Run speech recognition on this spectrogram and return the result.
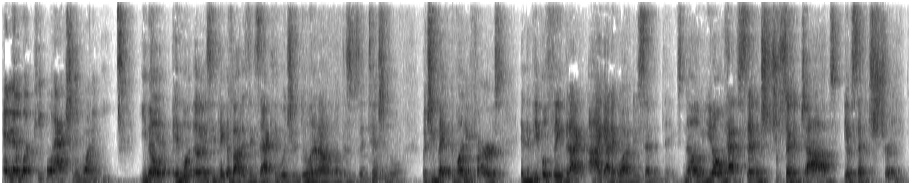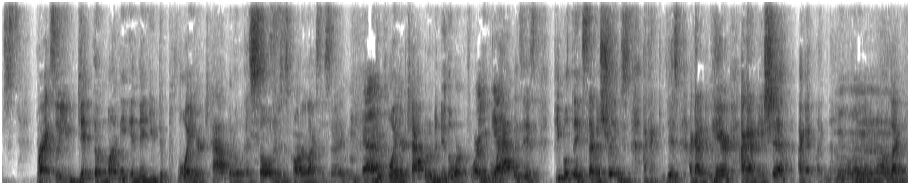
and then what people actually want to eat. You know, and what me think about is exactly what you're doing, and I don't know if this was intentional, but you make the money first, and then people think that I, I got to go out and do seven things. No, you don't have seven seven jobs. You have seven streams, right? So you get the money, and then you deploy your capital as soldiers, as Carter likes to say. Yeah. You deploy your capital to do the work for you. What Yeah. happens is people think seven streams. is I got to do this. I got to do hair. I got to be a chef. I got like no, no, no, no. Mm-hmm. Like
